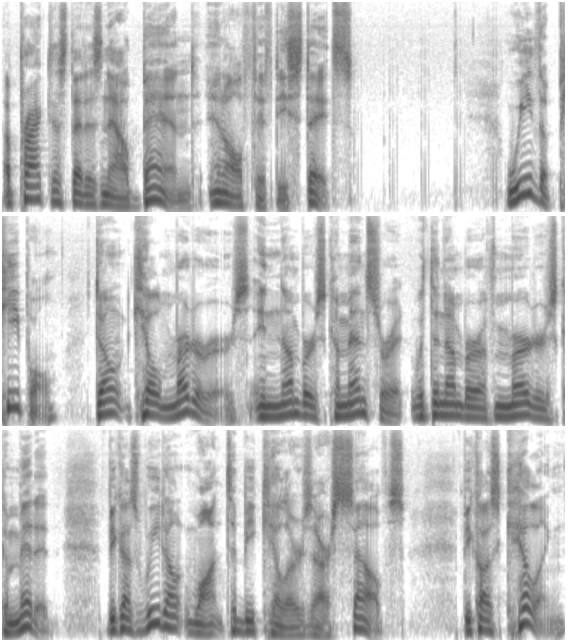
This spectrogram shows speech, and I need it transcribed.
a practice that is now banned in all 50 states. We, the people, don't kill murderers in numbers commensurate with the number of murders committed because we don't want to be killers ourselves. Because killing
